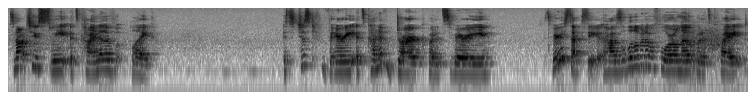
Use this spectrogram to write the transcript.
It's not too sweet. It's kind of like, it's just very, it's kind of dark, but it's very, it's very sexy. It has a little bit of a floral note, but it's quite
